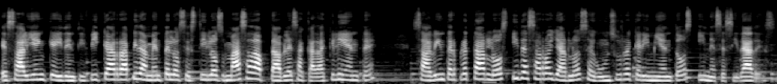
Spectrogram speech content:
Es alguien que identifica rápidamente los estilos más adaptables a cada cliente, sabe interpretarlos y desarrollarlos según sus requerimientos y necesidades.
